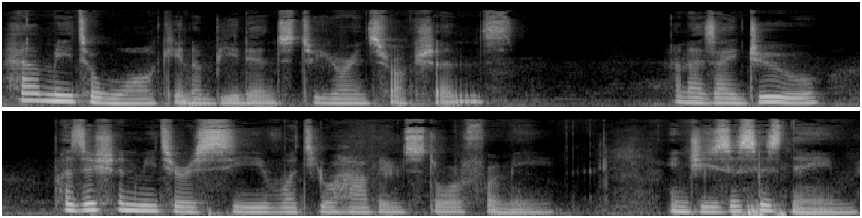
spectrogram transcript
help me to walk in obedience to your instructions. And as I do, position me to receive what you have in store for me. In Jesus' name,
